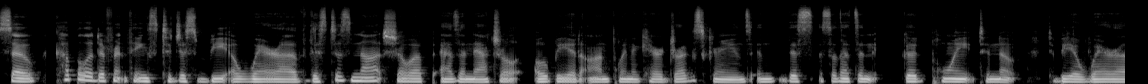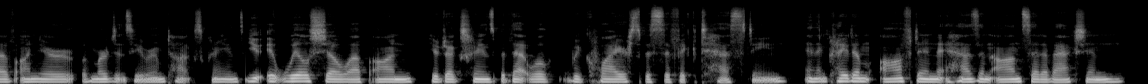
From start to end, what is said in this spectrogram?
So, a couple of different things to just be aware of. This does not show up as a natural opiate on point of care drug screens and this so that's a good point to note to be aware of on your emergency room tox screens. You it will show up on your drug screens, but that will require specific testing. And then kratom often has an onset of action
